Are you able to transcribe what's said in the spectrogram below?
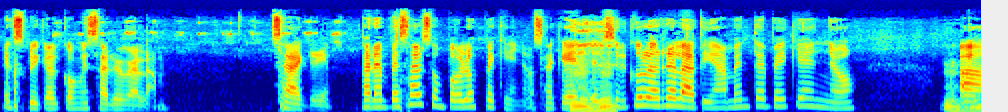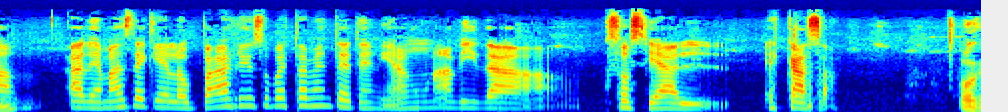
explica el comisario Galán. O sea que, para empezar, son pueblos pequeños. O sea que el, círculo es relativamente pequeño. además de que los barrios supuestamente tenían una vida social escasa. Ok,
